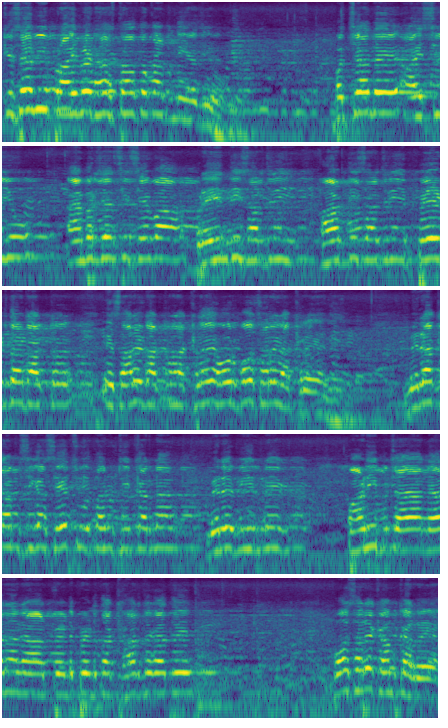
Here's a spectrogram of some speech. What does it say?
ਕਿਸੇ ਵੀ ਪ੍ਰਾਈਵੇਟ ਹਸਪਤਾਲ ਤੋਂ ਘੱਟ ਨਹੀਂ ਹੈ ਜੀ ਉਹ। ਬੱਚਿਆਂ ਦੇ ਆਈਸੀਯੂ ਐਮਰਜੈਂਸੀ ਸੇਵਾ ਬ੍ਰੇਨ ਦੀ ਸਰਜਰੀ ਹਾਰਟ ਦੀ ਸਰਜਰੀ ਪੇਟ ਦਾ ਡਾਕਟਰ ਇਹ ਸਾਰੇ ਡਾਕਟਰ ਰੱਖ ਲਏ, ਹੋਰ ਬਹੁਤ ਸਾਰੇ ਰੱਖ ਰਹੇ ਆ ਜੀ। ਮੇਰਾ ਕੰਮ ਸੀਗਾ ਸਿਹਤ ਸਹੂਲਤਾਂ ਨੂੰ ਠੀਕ ਕਰਨਾ। ਮੇਰੇ ਵੀਰ ਨੇ ਪਾਣੀ ਪਹੁੰਚਾਇਆ ਨਹਿਰਾਂ ਨਾਲ, ਪਿੰਡ ਪਿੰਡ ਤੱਕ, ਹਰ ਜਗ੍ਹਾ ਤੇ। ਬਹੁਤ ਸਾਰੇ ਕੰਮ ਕਰ ਰਹੇ ਆ।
